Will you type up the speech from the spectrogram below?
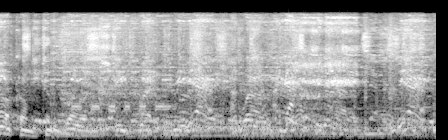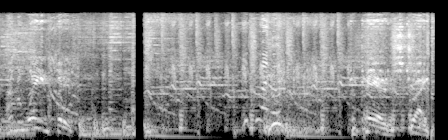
Welcome to the World Street Fighter 3. Yeah, well, I got guys. Yeah, I've been waiting for this. Prepare to strike.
